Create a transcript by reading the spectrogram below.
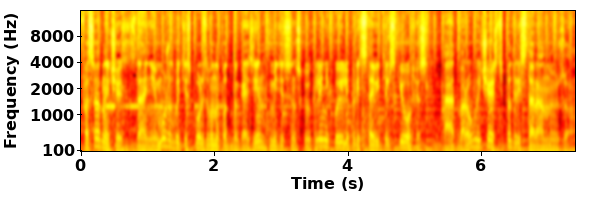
Фасадная часть здания может быть использована под магазин, медицинскую клинику или представительский офис, а дворовая часть под ресторанную зону.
